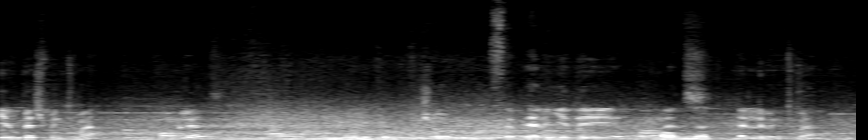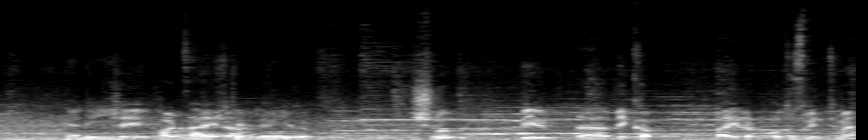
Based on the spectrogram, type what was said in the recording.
25 bin tüme. Omlet. Şu Sebiye'nin yediği omlet, Omlet. 50 bin tüme. Yani Şey, part 25 ayran. TL gibi. Şu bir e, bir kap ayran 30 bin tüme.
